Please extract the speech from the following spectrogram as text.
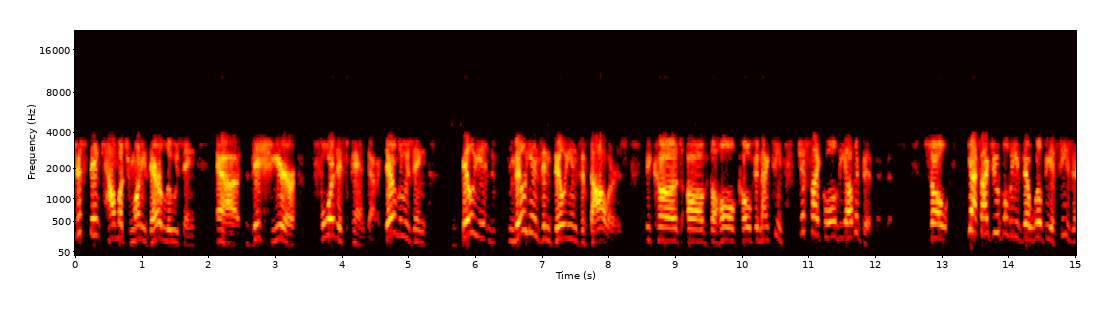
Just think how much money they're losing uh, this year for this pandemic. They're losing billions, millions and billions of dollars because of the whole COVID 19, just like all the other businesses. So yes, I do believe there will be a season.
